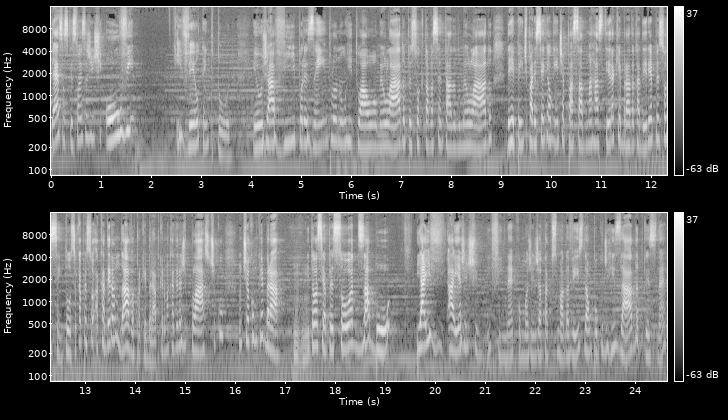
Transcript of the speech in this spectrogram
dessas questões a gente ouve e vê o tempo todo. Eu já vi, por exemplo, num ritual ao meu lado, a pessoa que estava sentada do meu lado, de repente parecia que alguém tinha passado uma rasteira, quebrado a cadeira e a pessoa sentou. Só que a, pessoa, a cadeira não dava para quebrar, porque era uma cadeira de plástico, não tinha como quebrar. Uhum. Então, assim, a pessoa desabou. E aí, aí a gente, enfim, né, como a gente já está acostumado a ver isso, dá um pouco de risada, porque, né,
